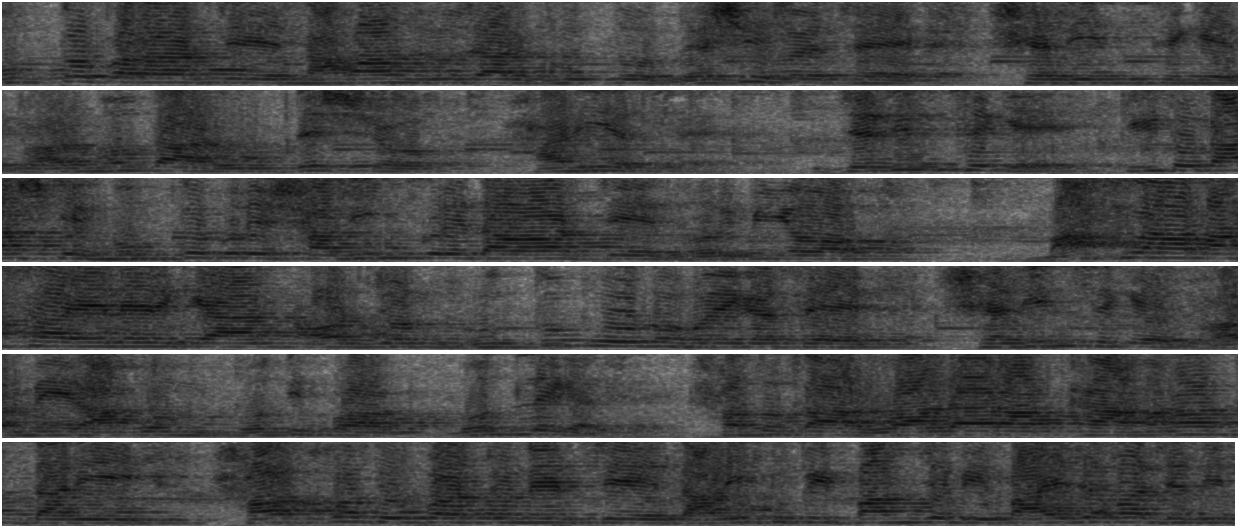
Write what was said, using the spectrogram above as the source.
মুক্ত করার চেয়ে নামাজ রোজার গুরুত্ব বেশি হয়েছে, সেদিন থেকে ধর্ম তার উদ্দেশ্য হারিয়েছে। যেদিন থেকে কৃতদাসকে মুক্ত করে স্বাধীন করে দেওয়ার চেয়ে ধর্মীয় মাসলা মাসাইলের জ্ঞান অর্জন গুরুত্বপূর্ণ হয়ে গেছে। সেদিন থেকে ধর্মের আপন গতিপথ বদলে গেছে। সততা, ওয়াদা, রক্ষা আমানতদারি সৎ পথে উপার্জনের চেয়ে দাড়ি টুপি পাঞ্জাবি, পায়জামা যেদিন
